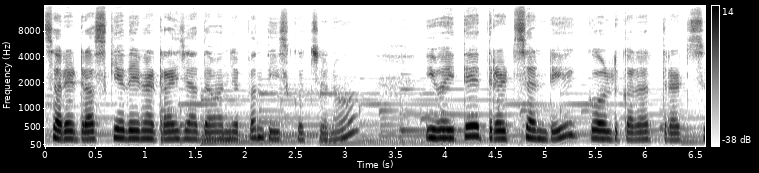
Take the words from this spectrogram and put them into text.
సరే డ్రెస్కి ఏదైనా ట్రై చేద్దామని చెప్పని తీసుకొచ్చాను. ఇవైతే థ్రెడ్స్ అండి. Gold colour threads.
